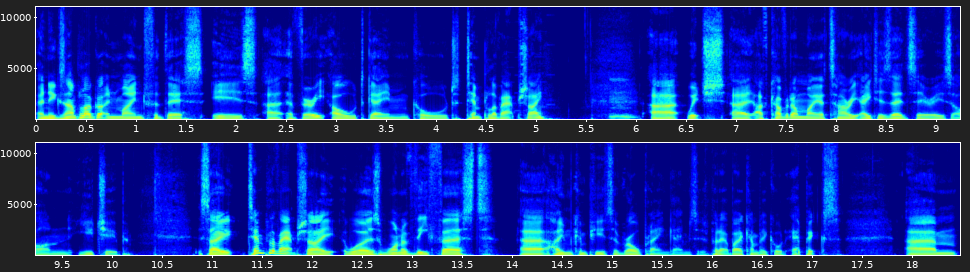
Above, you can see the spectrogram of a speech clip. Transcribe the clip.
An example I've got in mind for this is uh, a very old game called Temple of Apshai uh, which uh, I've covered on my Atari A to Z series on YouTube. So, Temple of Apshai was one of the first uh, home computer role playing games. It was put out by a company called Epyx. Um,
